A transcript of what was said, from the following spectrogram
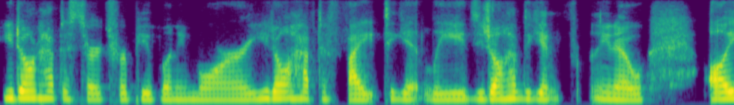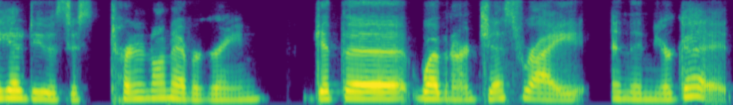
you don't have to search for people anymore. You don't have to fight to get leads. You don't have to get, you know, all you got to do is just turn it on evergreen get the webinar just right, and then you're good.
